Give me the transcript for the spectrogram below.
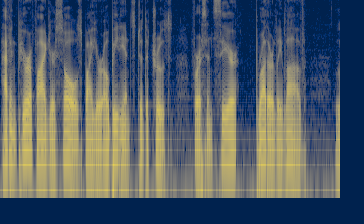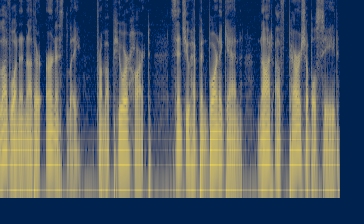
Having purified your souls by your obedience to the truth for a sincere brotherly love, love one another earnestly from a pure heart, since you have been born again, not of perishable seed,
